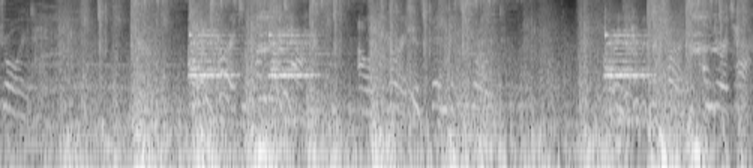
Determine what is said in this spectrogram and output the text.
destroyed. Our turret is under attack. Our turret has been destroyed. Our inhibitor turret is under attack.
